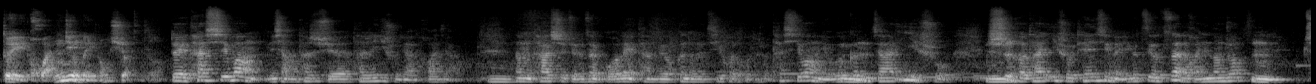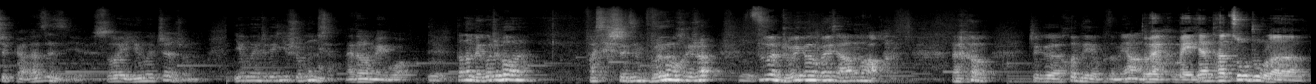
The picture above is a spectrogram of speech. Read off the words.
对环境的一种选择。对他希望，你想他是学他是艺术家的画家，嗯，那么他是觉得在国内他没有更多的机会，或者说他希望有个更加艺术适合他艺术天性的一个自由自在的环境当中，嗯，去表达自己。所以因为这种，因为这个艺术梦想来到了美国，嗯，到了美国之后呢，发现事情不是那么回事儿，资本主义根本没有想象那么好，然后这个混的也不怎么样。对，每天他租住了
